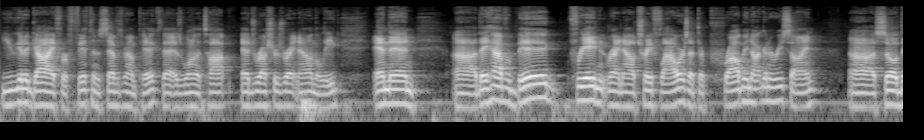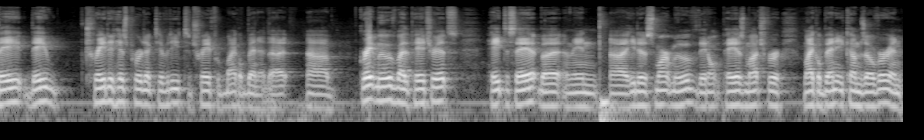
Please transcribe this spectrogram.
you get a guy for fifth and seventh round pick that is one of the top edge rushers right now in the league. And then uh, they have a big free agent right now, Trey Flowers, that they're probably not going to re-sign. Uh, so they they traded his productivity to trade for Michael Bennett. That uh, great move by the Patriots. Hate to say it, but I mean uh, he did a smart move. They don't pay as much for Michael Bennett. He comes over, and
